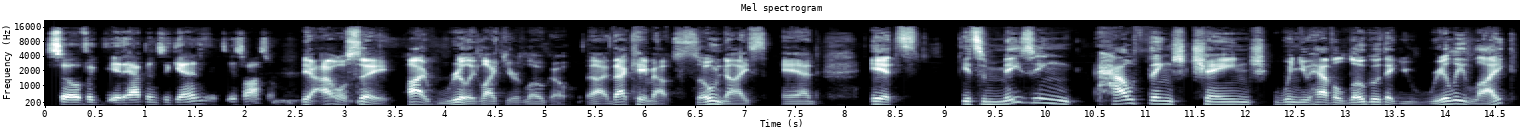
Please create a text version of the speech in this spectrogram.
So if it, it happens again, it's, it's, awesome. Yeah. I will say I really like your logo. Uh, that came out so nice and it's, it's amazing how things change when you have a logo that you really like.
